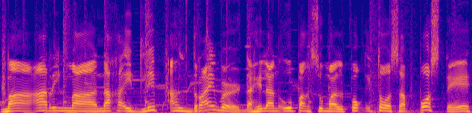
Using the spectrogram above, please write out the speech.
Maaaring ma nakaidlip ang driver dahilan upang sumalpok ito sa poste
